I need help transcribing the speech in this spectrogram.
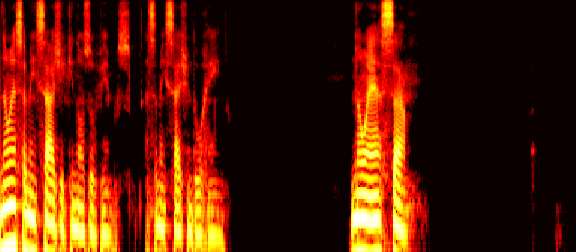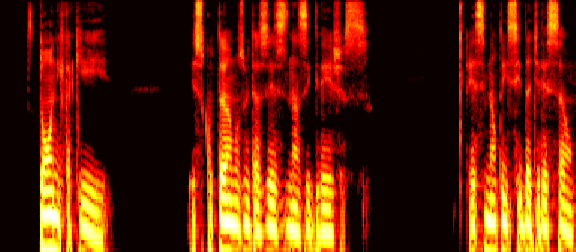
não é essa mensagem que nós ouvimos, essa mensagem do reino. Não é essa tônica que escutamos muitas vezes nas igrejas. Esse não tem sido a direção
